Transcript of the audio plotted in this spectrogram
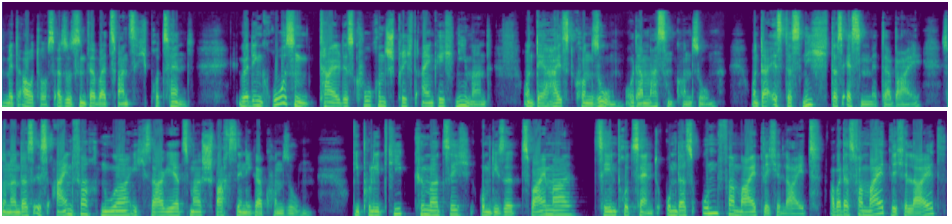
mit Autos. Also sind wir bei 20 Prozent. Über den großen Teil des Kuchens spricht eigentlich niemand. Und der heißt Konsum oder Massenkonsum. Und da ist das nicht das Essen mit dabei, sondern das ist einfach nur, ich sage jetzt mal, schwachsinniger Konsum. Die Politik kümmert sich um diese zweimal zehn Prozent, um das unvermeidliche Leid. Aber das vermeidliche Leid,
